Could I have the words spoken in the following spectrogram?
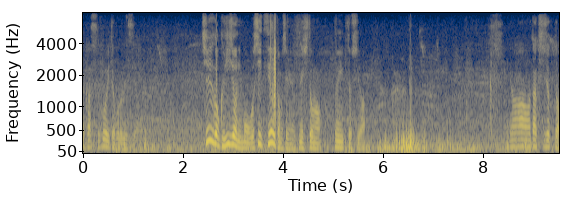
なかなかすごいところですよ。中国以上にもう押し強いかもしれないですね、人の雰囲気としては。いやー、私ちょっと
